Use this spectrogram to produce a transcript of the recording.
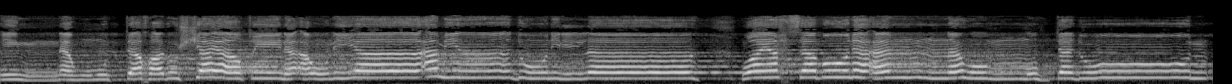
إنهم اتخذوا الشياطين أولياء من دون الله. ويحسبون أنهم مهتدون.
